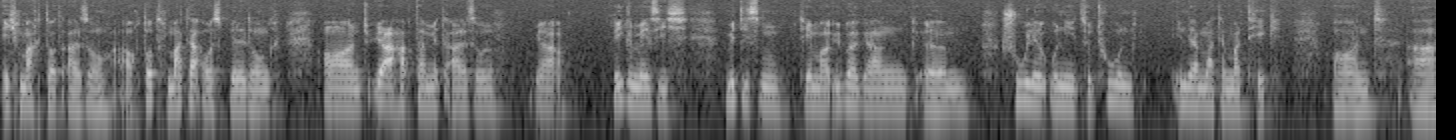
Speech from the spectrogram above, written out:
Ich mache dort also auch dort Matheausbildung und ja, habe damit also ja regelmäßig mit diesem Thema Übergang ähm, Schule, Uni zu tun in der Mathematik und äh,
